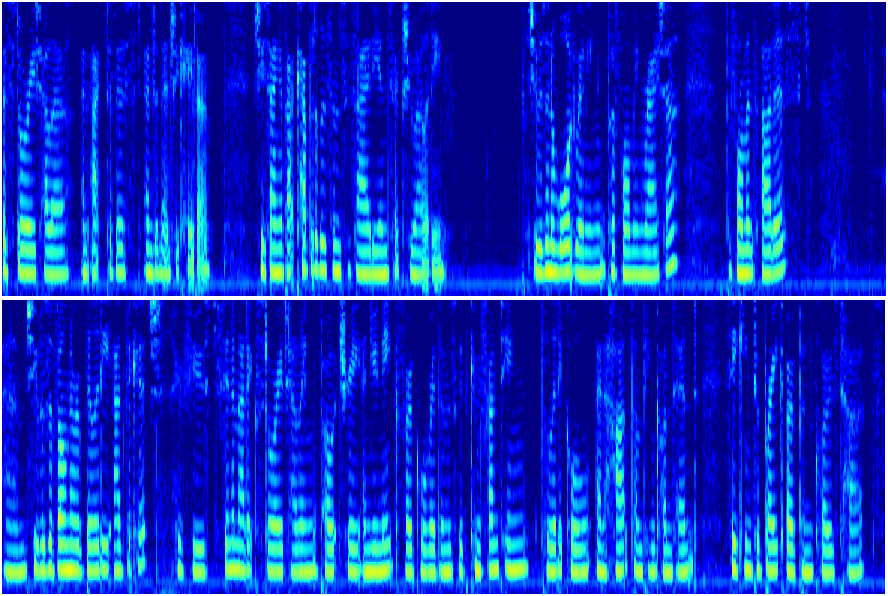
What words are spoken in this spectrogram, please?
a storyteller, an activist, and an educator. She sang about capitalism, society, and sexuality. She was an award winning performing writer, performance artist, Um, she was a vulnerability advocate who fused cinematic storytelling, poetry, and unique vocal rhythms with confronting, political, and heart thumping content, seeking to break open closed hearts.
